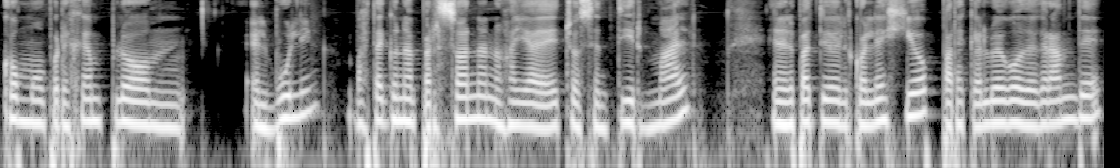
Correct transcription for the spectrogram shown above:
como por ejemplo mm, el bullying. Basta que una persona nos haya hecho sentir mal en el patio del colegio para que luego de grande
